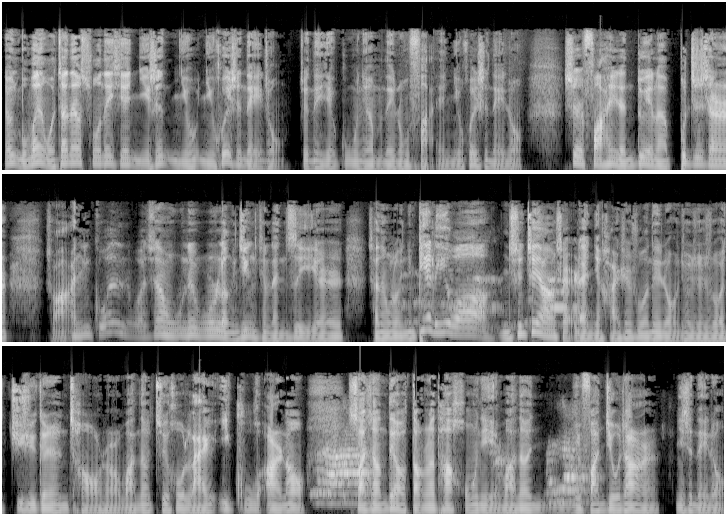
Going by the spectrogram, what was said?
要我问我刚才说那些，你是你你会是哪种？就那些姑娘们那种反应，你会是哪种？是发现人对了不吱声，说啊你滚，我上屋那屋冷静去了，你自己人才能冷，你别理我。你是这样式的，你还是说那种就是说继续跟人吵吵，完了最后来一哭二闹三上吊，等着他哄你，完了你翻旧账，你是哪种？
